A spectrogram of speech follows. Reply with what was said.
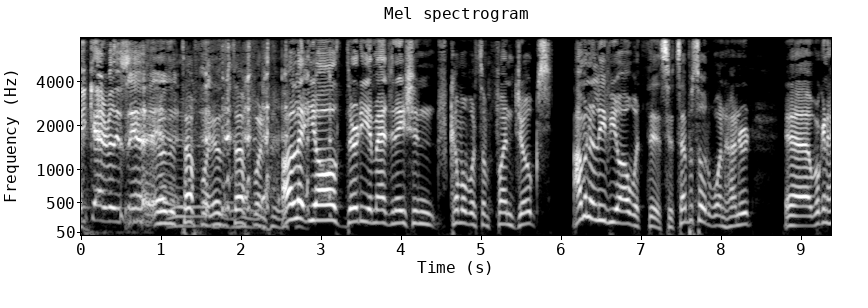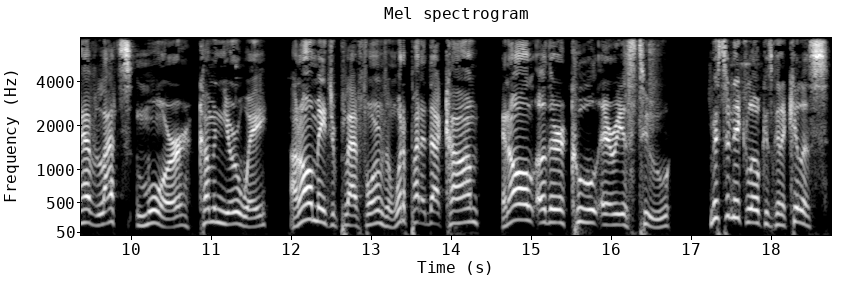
you can't really say that. It was a tough one. It was a tough one. I'll let y'all's dirty imagination come up with some fun jokes. I'm going to leave you all with this. It's episode 100. Uh, we're going to have lots more coming your way on all major platforms on whatapartner.com and all other cool areas too. Mr. Nick Loke is going to kill us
